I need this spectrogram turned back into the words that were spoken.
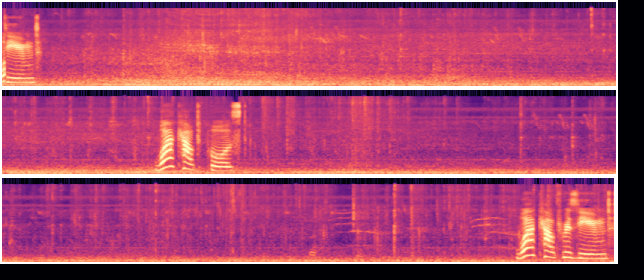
Resumed. Workout paused. Workout resumed.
